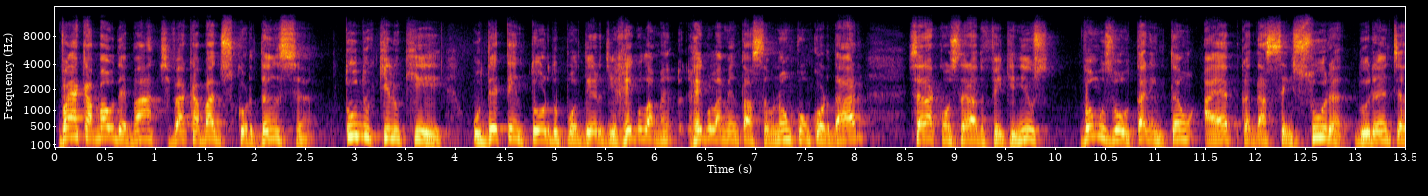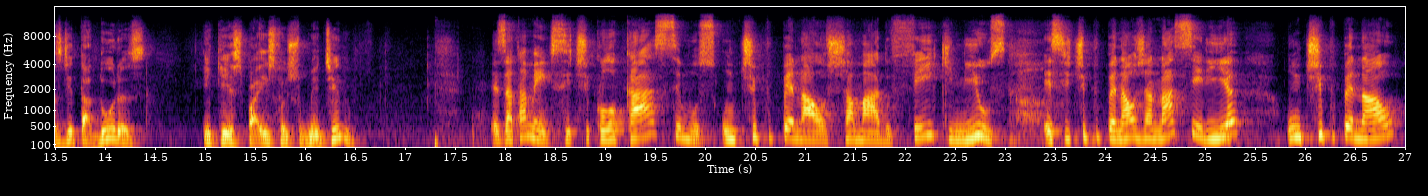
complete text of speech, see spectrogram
Vai acabar o debate, vai acabar a discordância, tudo aquilo que o detentor do poder de regulamentação não concordar será considerado fake news? Vamos voltar então à época da censura durante as ditaduras em que esse país foi submetido? Exatamente. Se te colocássemos um tipo penal chamado fake news, esse tipo penal já nasceria um tipo penal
